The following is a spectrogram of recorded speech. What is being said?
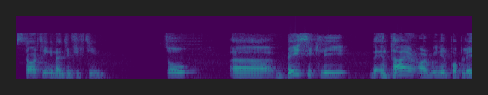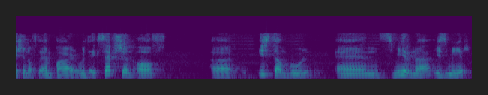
starting in 1915. So uh, basically, the entire Armenian population of the empire, with the exception of uh, Istanbul and Smyrna, Izmir,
